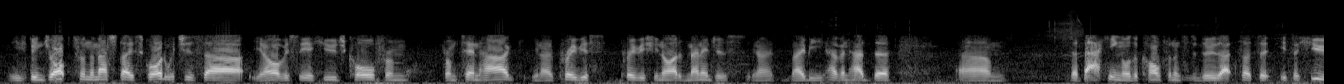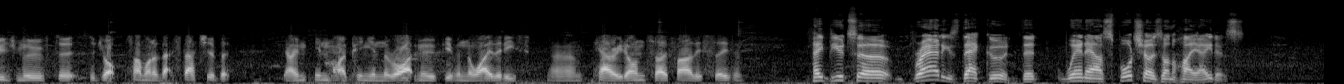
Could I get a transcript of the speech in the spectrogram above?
he's been dropped from the matchday squad, which is uh, you know obviously a huge call from from Ten Hag. You know, previous previous United managers, you know, maybe haven't had the um, the backing or the confidence to do that. So it's a it's a huge move to, to drop someone of that stature, but you know, in, in my opinion, the right move given the way that he's um, carried on so far this season. Hey, Buetts, uh, Brad is that good that when our sports show's on hiatus,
